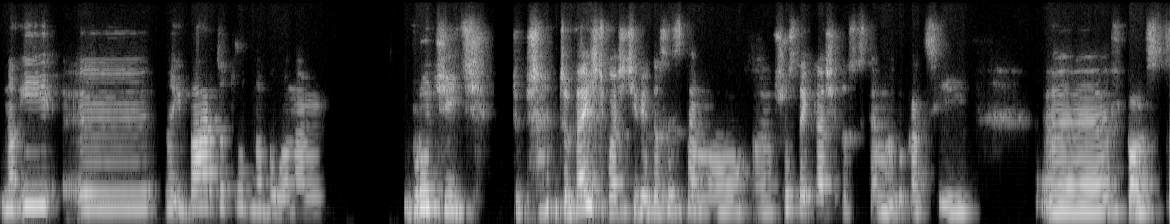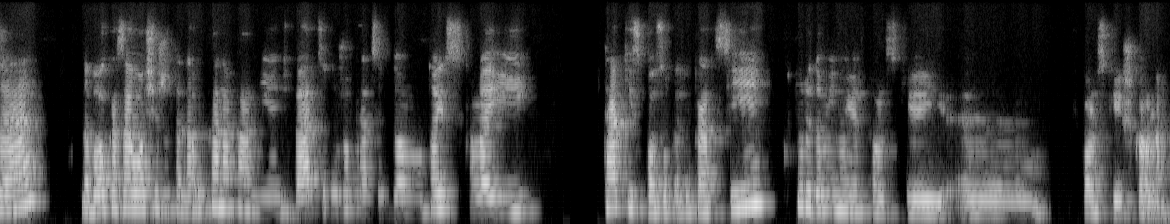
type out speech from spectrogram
No i, y, no i bardzo trudno było nam wrócić, czy, czy wejść właściwie do systemu, y, w szóstej klasie do systemu edukacji y, w Polsce, no bo okazało się, że ta nauka na pamięć, bardzo dużo pracy w domu, to jest z kolei taki sposób edukacji, który dominuje w polskiej, y, w polskiej szkole.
